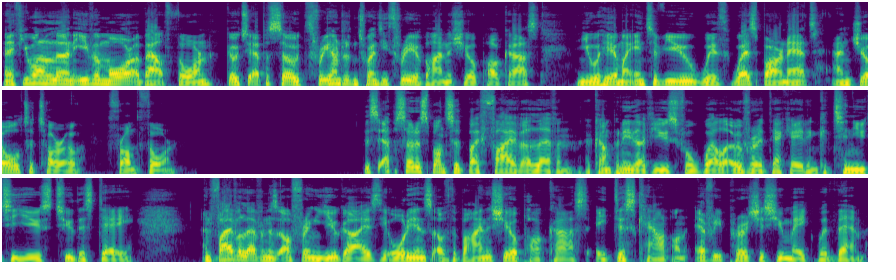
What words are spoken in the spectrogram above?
And if you want to learn even more about Thorne, go to episode 323 of Behind the Shield podcast, and you will hear my interview with Wes Barnett and Joel Totoro from Thorne. This episode is sponsored by 511, a company that I've used for well over a decade and continue to use to this day. And 511 is offering you guys, the audience of the Behind the Shield podcast, a discount on every purchase you make with them.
